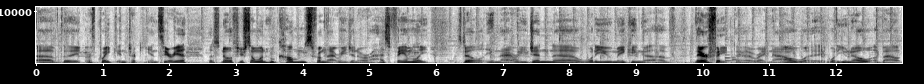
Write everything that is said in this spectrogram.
of the earthquake in Turkey and Syria. Let us know if you're someone who comes from that region or has family still in that region. Uh, what are you making of? their fate uh, right now. What, what, do you know about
